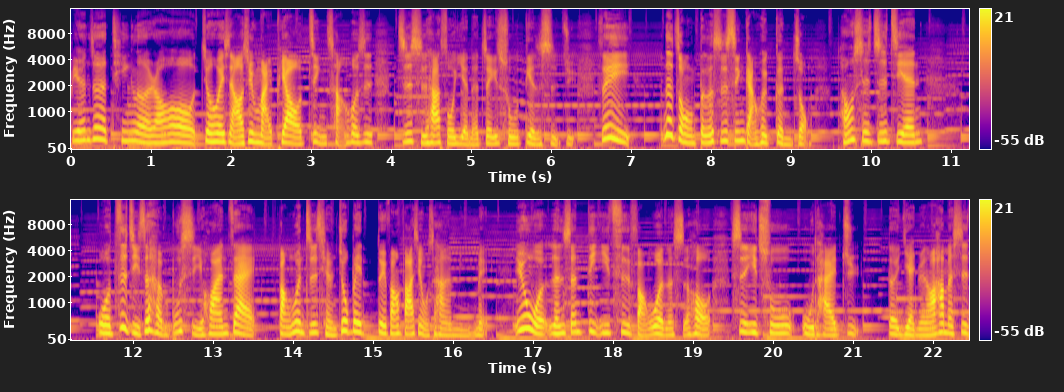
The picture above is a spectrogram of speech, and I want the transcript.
别人真的听了，然后就会想要去买票进场，或是支持他所演的这一出电视剧。所以那种得失心感会更重。同时之间，我自己是很不喜欢在。访问之前就被对方发现我是他的迷妹，因为我人生第一次访问的时候是一出舞台剧的演员，然后他们是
